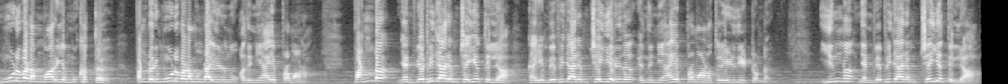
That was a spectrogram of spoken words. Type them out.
മൂടുപടം മാറിയ മുഖത്ത് പണ്ടൊരു മൂടുപടം ഉണ്ടായിരുന്നു അത് ന്യായപ്രമാണം. പണ്ട് ഞാൻ വ്യഭിചാരം ചെയ്യത്തില്ല. കാര്യം വ്യഭിചാരം ചെയ്യരുത് എന്ന് ന്യായപ്രമാണത്തിൽ എഴുതിയിട്ടുണ്ട്. ഇന്ന് ഞാൻ വ്യഭിചാരം ചെയ്യത്തില്ല.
